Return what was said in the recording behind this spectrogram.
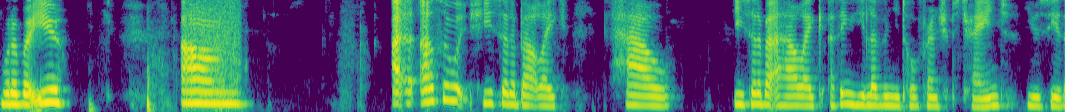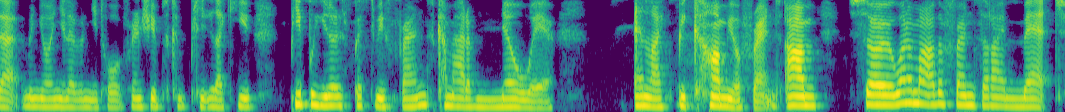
What about you? Um, I also what she said about like how you said about how like I think eleven year old friendships change. You see that when you're in eleven year old friendships completely like you people you don't expect to be friends come out of nowhere and like become your friends. Um, so one of my other friends that I met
